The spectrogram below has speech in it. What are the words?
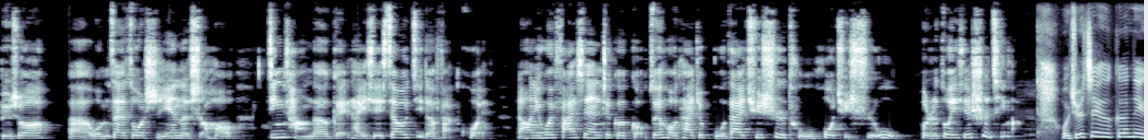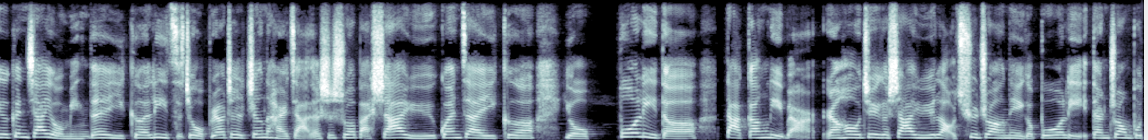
比如说呃我们在做实验的时候，经常的给他一些消极的反馈，然后你会发现这个狗最后它就不再去试图获取食物或者做一些事情了。我觉得这个跟那个更加有名的一个例子，就我不知道这是真的还是假的，是说把鲨鱼关在一个有。玻璃的大缸里边，然后这个鲨鱼老去撞那个玻璃，但撞不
